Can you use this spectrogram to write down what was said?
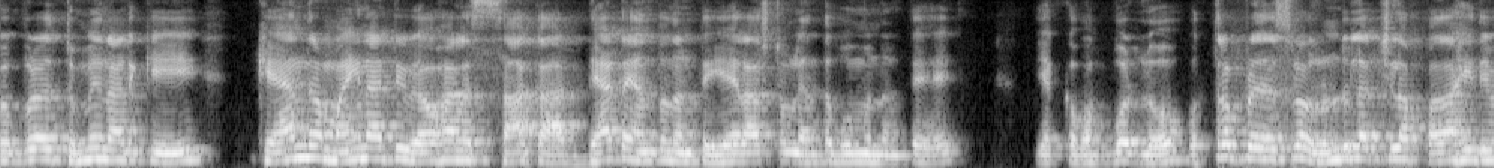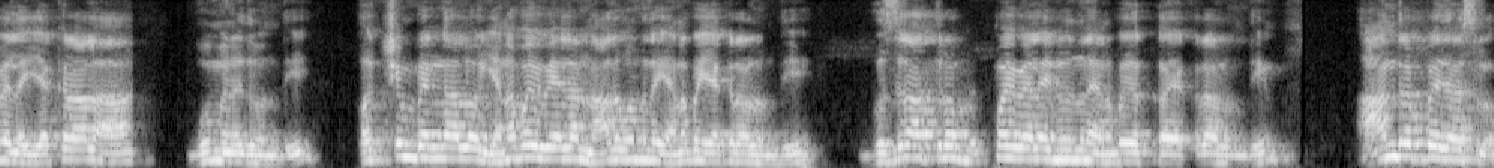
ఫిబ్రవరి తొమ్మిది నాటికి కేంద్ర మైనార్టీ వ్యవహారాల శాఖ డేటా ఎంత ఉందంటే ఏ రాష్ట్రంలో ఎంత భూమి ఉందంటే యొక్క వక్ బోర్డులో ఉత్తరప్రదేశ్లో రెండు లక్షల పదహైదు వేల ఎకరాల భూమి అనేది ఉంది. పశ్చిమ బెంగాల్లో ఎనభై వేల నాలుగు వందల ఎనభై ఎకరాలు ఉంది. గుజరాత్లో ముప్పై వేల ఎనిమిది వందల ఎనభై ఒక్క ఎకరాలు ఉంది. ఆంధ్రప్రదేశ్లో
